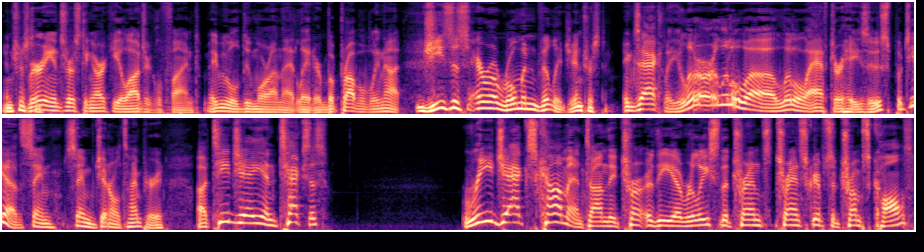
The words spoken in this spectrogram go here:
Interesting. Very interesting archaeological find. Maybe we'll do more on that later, but probably not. Jesus era Roman village. Interesting. Exactly. A little, a little, uh, little after Jesus, but yeah, the same, same general time period. Uh, TJ in Texas. Rejack's comment on the tr- the uh, release of the trans- transcripts of Trump's calls.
